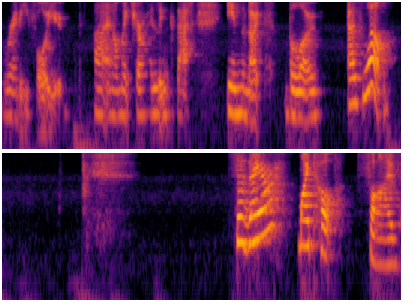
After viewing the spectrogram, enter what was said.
ready for you uh, and I'll make sure I link that in the notes below as well. So, they are my top five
